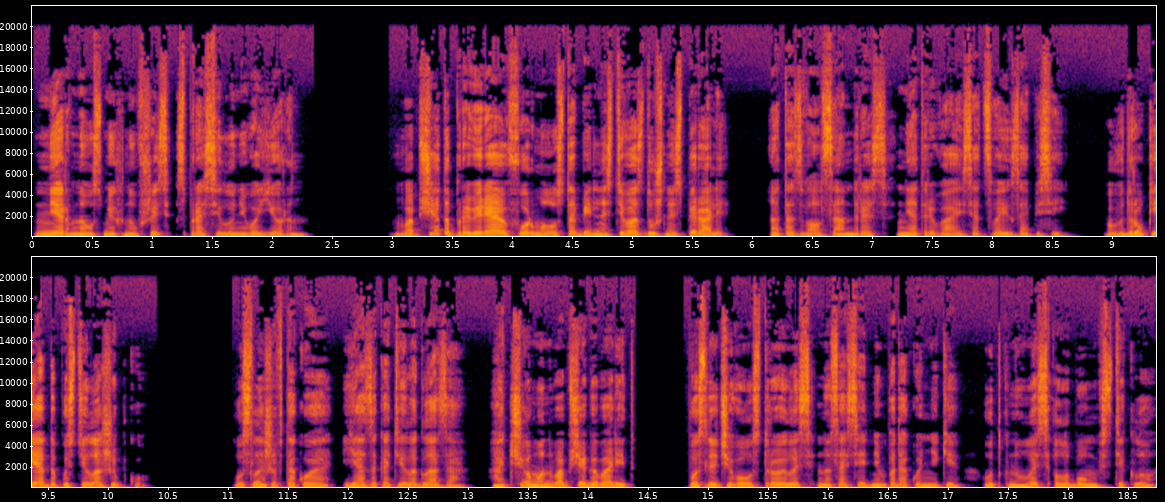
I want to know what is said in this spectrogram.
Нервно усмехнувшись, спросил у него Йоран. «Вообще-то проверяю формулу стабильности воздушной спирали», отозвался Андрес, не отрываясь от своих записей. «Вдруг я допустил ошибку?» Услышав такое, я закатила глаза. О чем он вообще говорит? После чего устроилась на соседнем подоконнике, уткнулась лбом в стекло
